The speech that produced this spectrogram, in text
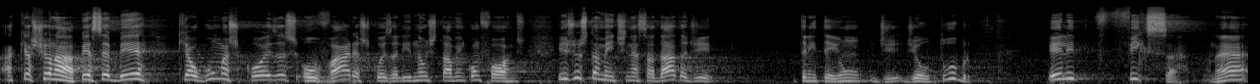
a questionar, a perceber que algumas coisas, ou várias coisas ali, não estavam conformes. E justamente nessa data de 31 de, de outubro, ele fixa né,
